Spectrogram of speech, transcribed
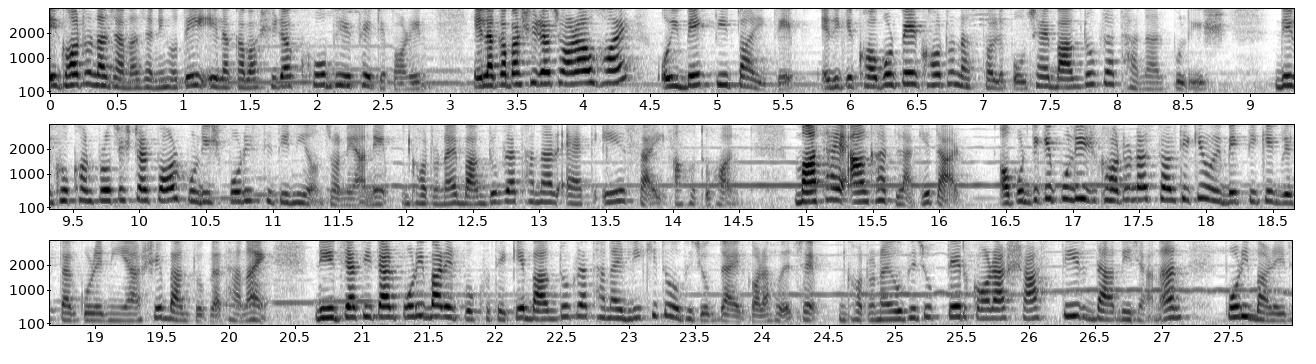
এই ঘটনা জানাজানি হতেই এলাকাবাসীরা ক্ষোভে ফেটে পড়েন। এলাকাবাসীরা চড়াও হয় ওই ব্যক্তির বাড়িতে। এদিকে খবর পেয়ে ঘটনাস্থলে পৌঁছায় বাগডোগরা থানার পুলিশ। দীর্ঘক্ষণ প্রচেষ্টার পর পুলিশ পরিস্থিতি নিয়ন্ত্রণে আনে। ঘটনায় বাগডোগরা থানার এক এএসআই আহত হন। মাথায় আঘাত লাগে তার। অপরদিকে পুলিশ ঘটনাস্থল থেকে ওই ব্যক্তিকে গ্রেফতার করে নিয়ে আসে বাগডোগরা থানায়। নির্যাতিতার পরিবারের পক্ষ থেকে বাগডোগরা থানায় লিখিত অভিযোগ দায়ের করা হয়েছে। ঘটনায় অভিযুক্তের করা শাস্তির দাবি জানান পরিবারের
